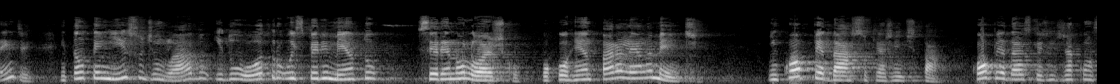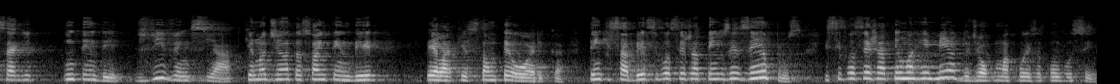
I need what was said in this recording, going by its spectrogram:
Entende? Então tem isso de um lado e do outro o experimento serenológico, ocorrendo paralelamente. Em qual pedaço que a gente está? Qual pedaço que a gente já consegue entender, vivenciar? Porque não adianta só entender pela questão teórica. Tem que saber se você já tem os exemplos e se você já tem um arremedo de alguma coisa com você.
